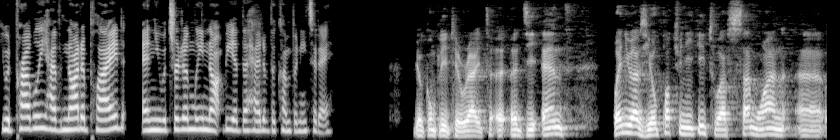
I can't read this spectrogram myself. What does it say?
you would probably have not applied and you would certainly not be at the head of the company today. You're completely right. At the end, when you have the opportunity to have someone uh,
